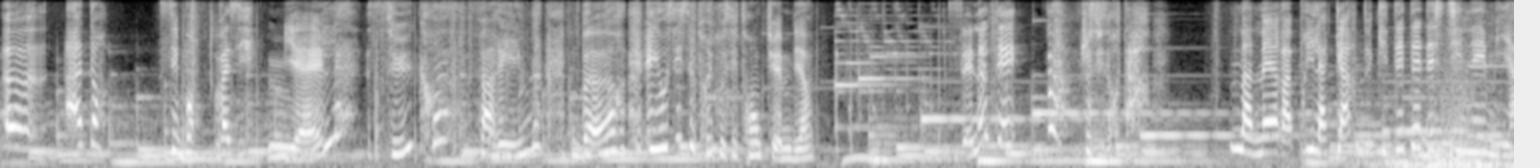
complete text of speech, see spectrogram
Euh, attends. C'est bon, vas-y. Miel, sucre, farine, beurre et aussi ce truc au citron que tu aimes bien. C'est noté. Je suis en retard. Ma mère a pris la carte qui t'était destinée, Mia.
